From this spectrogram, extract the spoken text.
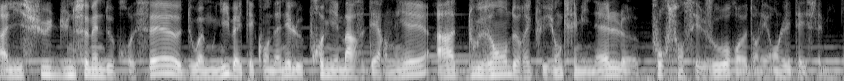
À l'issue d'une semaine de procès, Douamounib a été condamné le 1er mars dernier à 12 ans de réclusion criminelle pour son séjour dans les rangs de l'État islamique.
